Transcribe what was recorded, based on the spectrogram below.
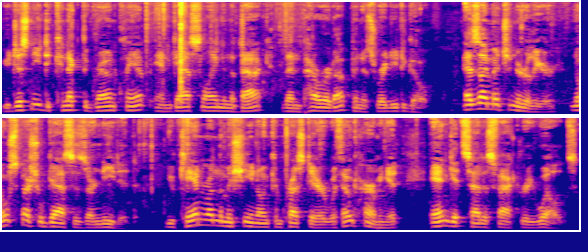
You just need to connect the ground clamp and gas line in the back, then power it up and it's ready to go. As I mentioned earlier, no special gases are needed. You can run the machine on compressed air without harming it and get satisfactory welds,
